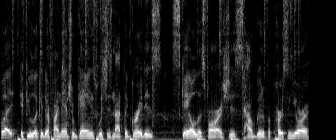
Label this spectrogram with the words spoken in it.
But if you look at their financial gains, which is not the greatest scale as far as just how good of a person you are,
